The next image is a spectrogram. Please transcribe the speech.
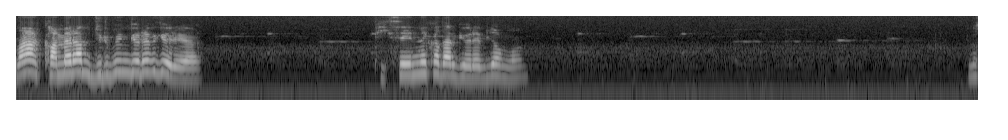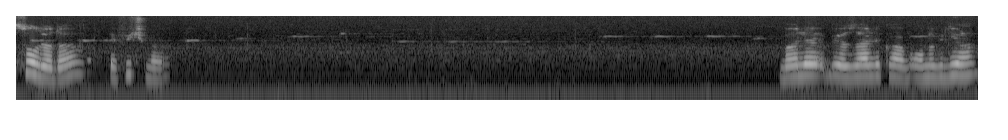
Lan kameram dürbün görevi görüyor. Pikseli ne kadar görebiliyorum lan. Nasıl oluyordu? F3 mü? Böyle bir özellik var. Onu biliyorum.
